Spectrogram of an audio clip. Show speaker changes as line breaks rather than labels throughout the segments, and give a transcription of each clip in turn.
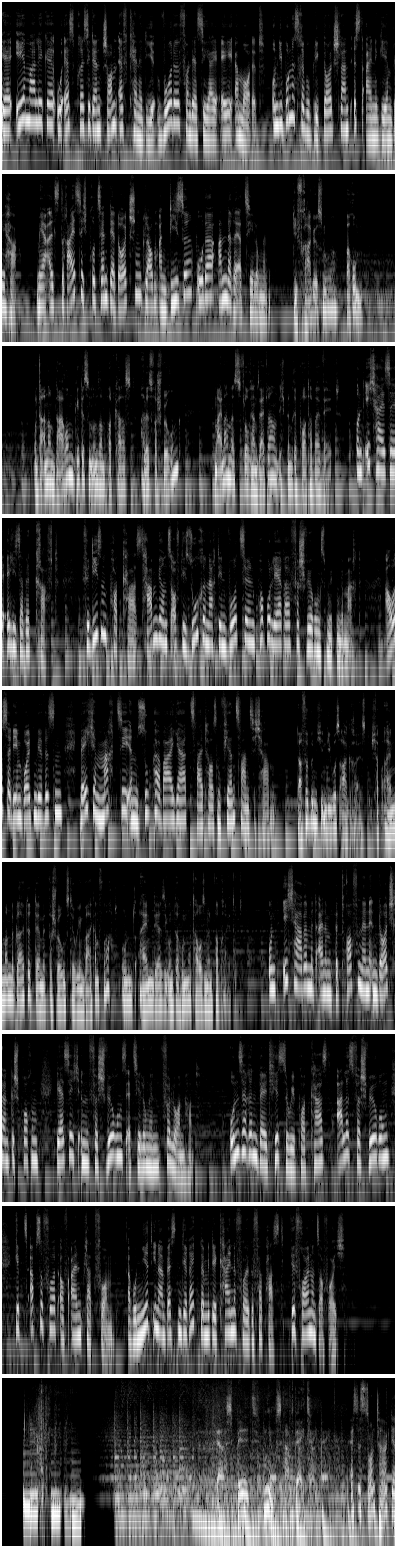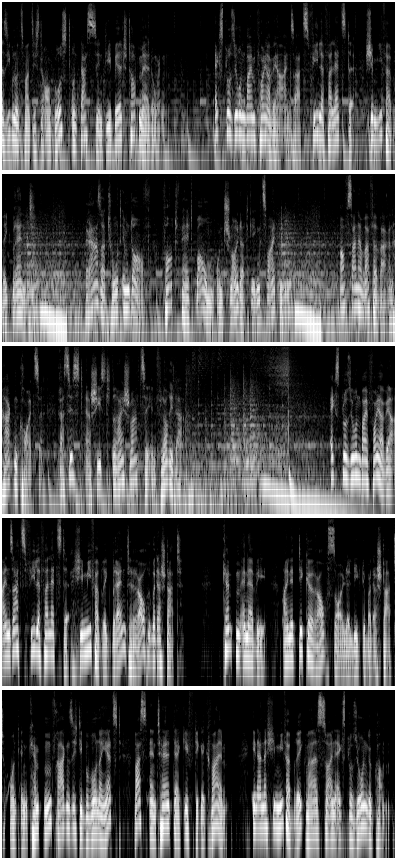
Der ehemalige US-Präsident John F. Kennedy wurde von der CIA ermordet. Und die Bundesrepublik Deutschland ist eine GmbH. Mehr als 30 Prozent der Deutschen glauben an diese oder andere Erzählungen.
Die Frage ist nur, warum? Unter anderem darum geht es in unserem Podcast Alles Verschwörung. Mein Name ist Florian Seidler und ich bin Reporter bei Welt.
Und ich heiße Elisabeth Kraft. Für diesen Podcast haben wir uns auf die Suche nach den Wurzeln populärer Verschwörungsmythen gemacht. Außerdem wollten wir wissen, welche Macht sie im Superwahljahr 2024 haben.
Dafür bin ich in die USA gereist. Ich habe einen Mann begleitet, der mit Verschwörungstheorien Wahlkampf macht und einen, der sie unter Hunderttausenden verbreitet.
Und ich habe mit einem Betroffenen in Deutschland gesprochen, der sich in Verschwörungserzählungen verloren hat. Unseren Welthistory Podcast Alles Verschwörung gibt's ab sofort auf allen Plattformen. Abonniert ihn am besten direkt, damit ihr keine Folge verpasst. Wir freuen uns auf euch.
Das Bild News Update.
Es ist Sonntag, der 27. August und das sind die Bild Topmeldungen. Explosion beim Feuerwehreinsatz, viele Verletzte, Chemiefabrik brennt. Rasertod im Dorf. Ford fällt Baum und schleudert gegen Zweiten. Auf seiner Waffe waren Hakenkreuze. Rassist erschießt drei Schwarze in Florida. Explosion bei Feuerwehreinsatz, viele Verletzte. Chemiefabrik brennt, Rauch über der Stadt. Kempen NRW. Eine dicke Rauchsäule liegt über der Stadt und in Kempen fragen sich die Bewohner jetzt, was enthält der giftige Qualm? In einer Chemiefabrik war es zu einer Explosion gekommen.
